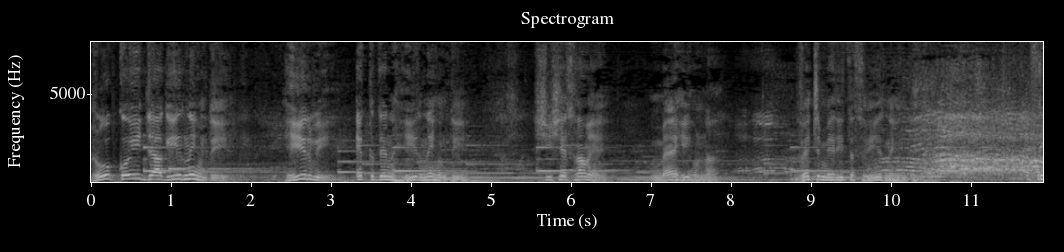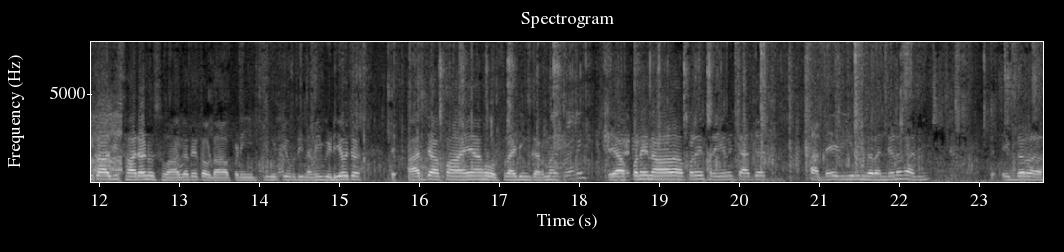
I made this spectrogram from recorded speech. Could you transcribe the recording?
ਰੂਪ ਕੋਈ ਜਾਗੀਰ ਨਹੀਂ ਹੁੰਦੀ ਹੀਰ ਵੀ ਇੱਕ ਦਿਨ ਹੀਰ ਨਹੀਂ ਹੁੰਦੀ। ਸ਼ੀਸ਼ੇ ਸਾਹਮਣੇ ਮੈਂ ਹੀ ਹੁੰਨਾ ਵਿੱਚ ਮੇਰੀ ਤਸਵੀਰ ਨਹੀਂ ਹੁੰਦੀ। ਸਤਿ ਸ਼੍ਰੀ ਅਕਾਲ ਜੀ ਸਾਰਿਆਂ ਨੂੰ ਸਵਾਗਤ ਹੈ ਤੁਹਾਡਾ ਆਪਣੀ YouTube ਦੀ ਨਵੀਂ ਵੀਡੀਓ 'ਚ। ਤੇ ਅੱਜ ਆਪਾਂ ਆਏ ਆ ਹਾਰਸ ਰਾਈਡਿੰਗ ਕਰਨ। ਤੇ ਆਪਣੇ ਨਾਲ ਆਪਣੇ ਫਰੇਮ 'ਚ ਅੱਜ ਸਾਡੇ ਵੀਰ ਨਿਰੰਜਨ ਭਾਜੀ। ਤੇ ਇੱਧਰ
